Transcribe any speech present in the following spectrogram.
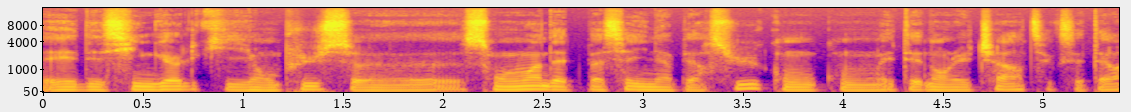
et des singles qui en plus euh, sont loin d'être passés inaperçus, qu'on été dans les charts, etc.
